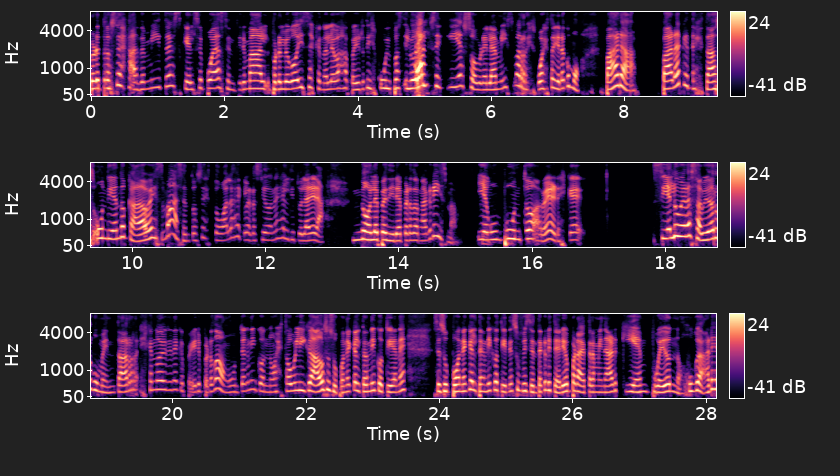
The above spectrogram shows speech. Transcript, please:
pero entonces admites que él se pueda sentir mal, pero luego dices que no le vas a pedir disculpas y luego él seguía sobre la misma respuesta y era como, para, para que te estás hundiendo cada vez más. Entonces, todas las declaraciones, el titular era, no le pediré perdón a Grisma. Y en un punto, a ver, es que si él hubiera sabido argumentar, es que no le tiene que pedir perdón. Un técnico no está obligado, se supone que el técnico tiene, se supone que el técnico tiene suficiente criterio para determinar quién puede o no jugar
